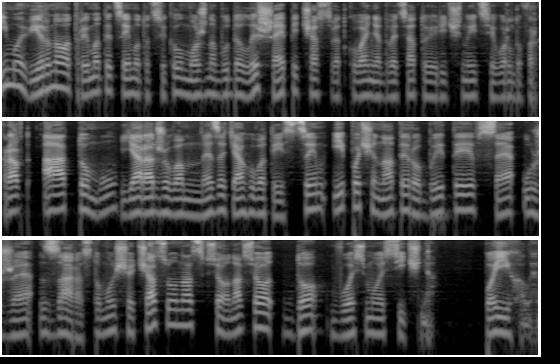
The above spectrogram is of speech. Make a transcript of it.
імовірно отримати цей мотоцикл можна буде лише під час святкування 20-ї річниці World of Warcraft, а тому я раджу вам не затягувати із цим і починати робити все уже зараз, тому що часу у нас всього-навсього до 8 січня. Поїхали!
